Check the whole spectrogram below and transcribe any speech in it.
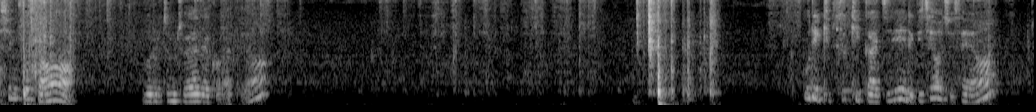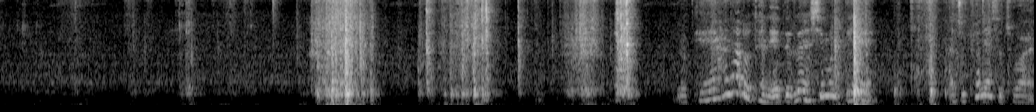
심고서 물을 좀 줘야 될 것 같아요. 뿌리 깊숙이까지 이렇게 채워주세요. 이렇게 하나로 된 애들은 심을 때 아주 편해서 좋아요.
